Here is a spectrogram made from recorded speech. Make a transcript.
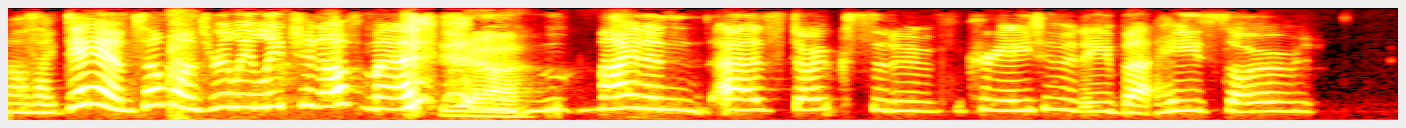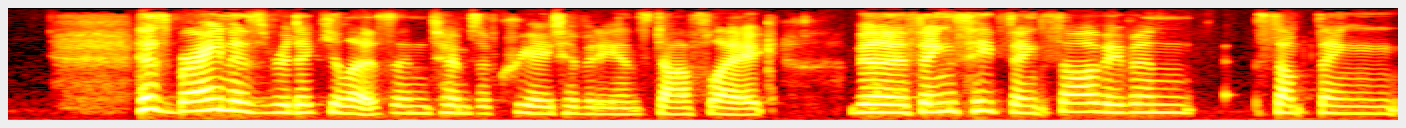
I was like, damn, someone's really leeching off my Yeah. mine and uh, Stokes sort of creativity. But he's so his brain is ridiculous in terms of creativity and stuff. Like the things he thinks of, even something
